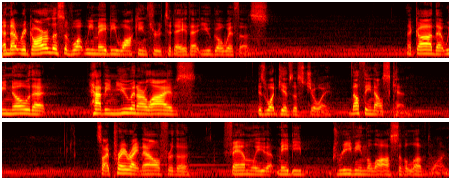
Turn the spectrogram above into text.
And that regardless of what we may be walking through today, that you go with us. That God, that we know that having you in our lives is what gives us joy. Nothing else can. So I pray right now for the family that may be grieving the loss of a loved one.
